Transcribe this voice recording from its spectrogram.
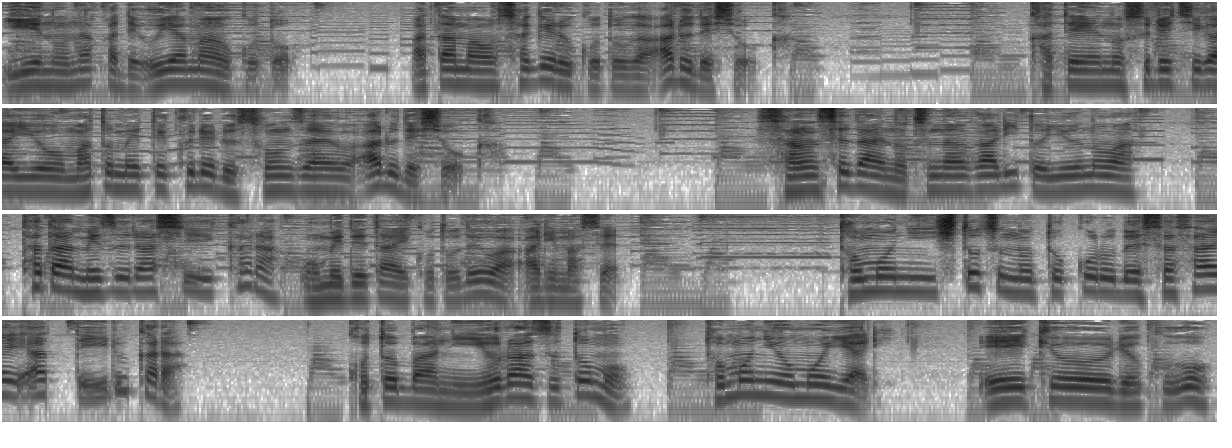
家の中で敬うこと頭を下げることがあるでしょうか。家庭のすれ違いをまとめてくれる存在はあるでしょうか。3世代のつながりというのはただ珍しいからおめでたいことではありません。共に一つのところで支え合っているから言葉によらずとも共に思いやり影響力を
